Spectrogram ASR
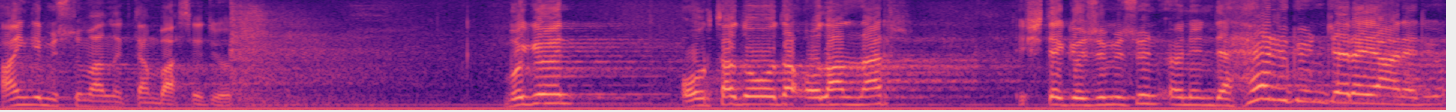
Hangi Müslümanlıktan bahsediyoruz? Bugün Orta Doğu'da olanlar işte gözümüzün önünde her gün cereyan ediyor.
